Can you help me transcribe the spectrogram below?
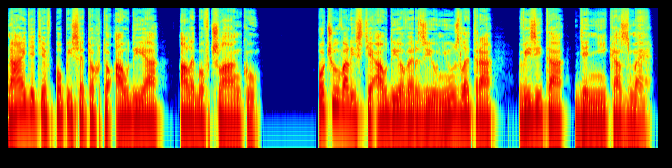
nájdete v popise tohto audia alebo v článku. Počúvali ste audioverziu newslettera Vizita denníka ZME.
